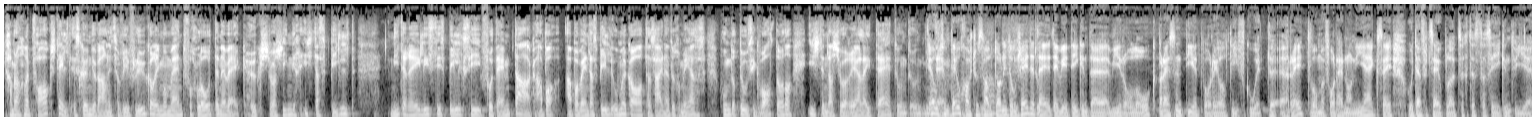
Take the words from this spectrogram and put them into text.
Ich habe mir noch eine Frage gestellt, es gehen ja gar nicht so viele Flüger im Moment von Kloten weg. Höchstwahrscheinlich ist das Bild nicht ein realistisches Bild von dem Tag. Aber, aber wenn das Bild umgeht, das sind natürlich mehr als 100.000 Watt, oder? Ist denn das schon eine Realität? Und, und ja, und zum Teil kannst du es ja. halt auch nicht umschäden. Da, da wird irgendein Virolog präsentiert, der relativ gut äh, redet, wo man vorher noch nie gesehen hat. Und der erzählt plötzlich, dass das irgendwie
